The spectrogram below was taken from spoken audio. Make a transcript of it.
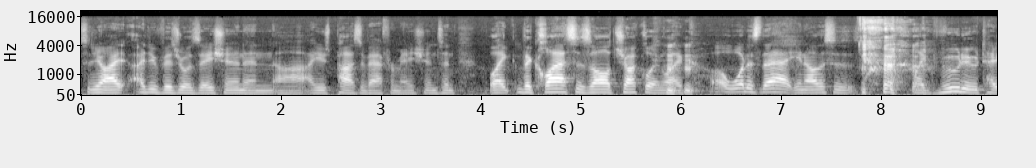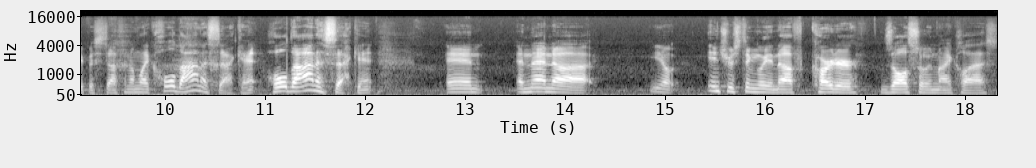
so you know I, I do visualization and uh, I use positive affirmations. And like the class is all chuckling like oh what is that? You know this is like voodoo type of stuff. And I'm like hold on a second. Hold on a second. And and then uh, you know interestingly enough Carter who's also in my class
